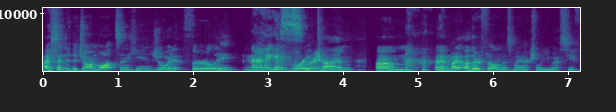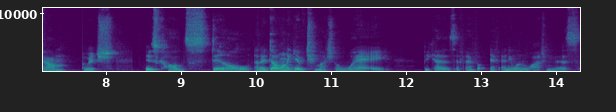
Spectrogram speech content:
I sent it to John Watson. He enjoyed it thoroughly. Uh, he had a great Great. time. Um, and then my other film is my actual USC film, which is called Still. And I don't want to give too much away because if, if anyone watching this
